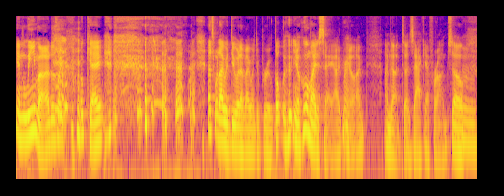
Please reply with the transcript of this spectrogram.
in Lima. I was like, okay. That's what I would do if I went to Peru. But who- you know, who am I to say? I, you know, I'm I'm not uh, Zac Efron. So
